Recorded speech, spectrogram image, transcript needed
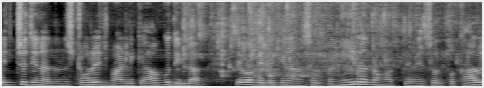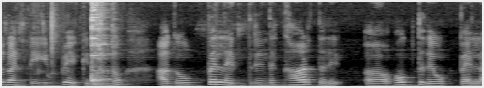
ಹೆಚ್ಚು ದಿನ ಅದನ್ನು ಸ್ಟೋರೇಜ್ ಮಾಡಲಿಕ್ಕೆ ಆಗೋದಿಲ್ಲ. ಇವಾಗ ಇದಕ್ಕೆ ನಾನು ಸ್ವಲ್ಪ ನೀರನ್ನು ಹಾಕ್ತೇನೆ. ಸ್ವಲ್ಪ ಕಾಲು ಗಂಟೆ ಇಡಬೇಕು ಇದನ್ನು. ಆಗ ಉಪ್ಪೆಲ್ಲ ಇದರಿಂದ ಕಾರ್ತದೆ ಹೋಗ್ತದೆ ಉಪ್ಪೆಲ್ಲ.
